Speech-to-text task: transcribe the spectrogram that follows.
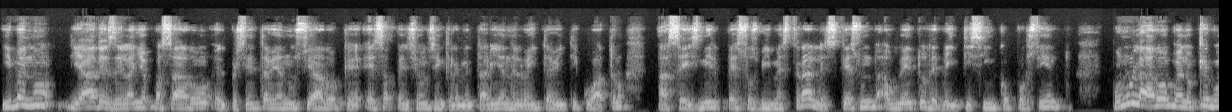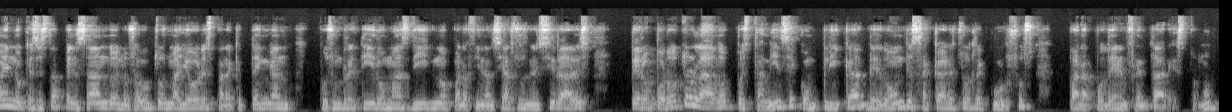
Y bueno, ya desde el año pasado el presidente había anunciado que esa pensión se incrementaría en el 2024 a seis mil pesos bimestrales, que es un aumento de 25%. Por un lado, bueno, qué bueno que se está pensando en los adultos mayores para que tengan pues un retiro más digno para financiar sus necesidades, pero por otro lado, pues también se complica de dónde sacar estos recursos para poder enfrentar esto, ¿no?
